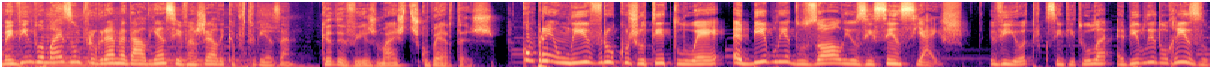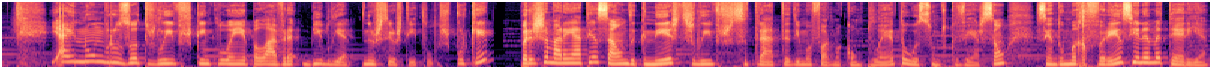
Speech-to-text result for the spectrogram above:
Bem-vindo a mais um programa da Aliança Evangélica Portuguesa. Cada vez mais descobertas. Comprei um livro cujo título é A Bíblia dos Óleos Essenciais. Vi outro que se intitula A Bíblia do Riso. E há inúmeros outros livros que incluem a palavra Bíblia nos seus títulos. Porquê? Para chamarem a atenção de que nestes livros se trata de uma forma completa o assunto que versam, sendo uma referência na matéria,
